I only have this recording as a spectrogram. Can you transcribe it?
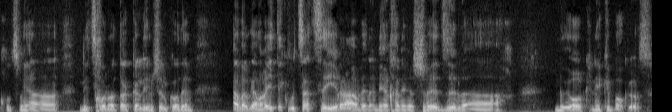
חוץ מהניצחונות הקלים של קודם. אבל גם ראיתי קבוצה צעירה, ונניח אני משווה את זה לניו יורק ניקבוקרס,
